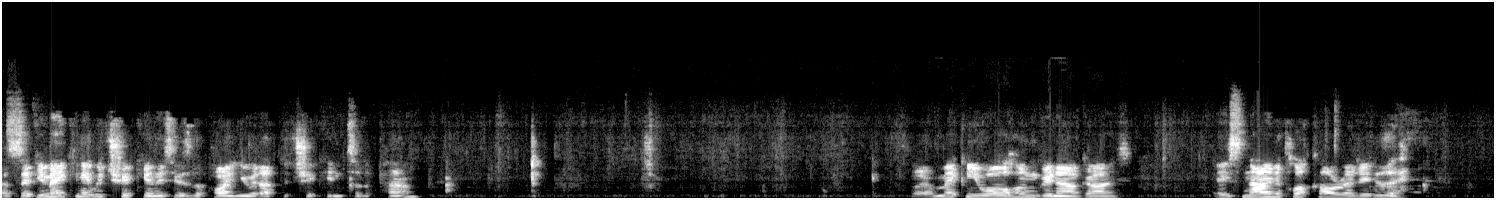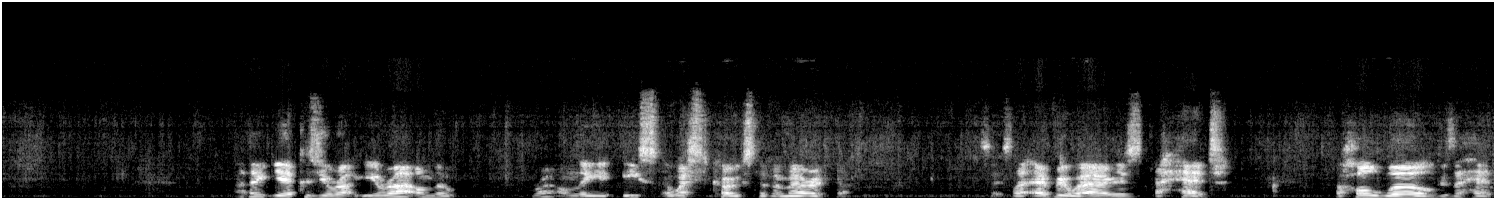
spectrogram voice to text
I if you're making it with chicken, this is the point you would add the chicken to the pan. I'm making you all hungry now, guys. It's nine o'clock already, is it? I think yeah, because you're right. You're right on the right on the east, uh, west coast of America. So it's like everywhere is ahead the whole world is ahead.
